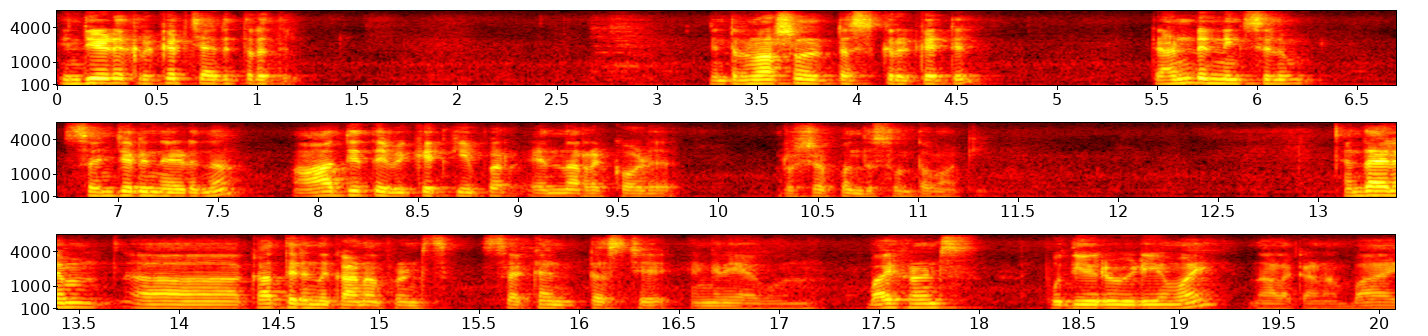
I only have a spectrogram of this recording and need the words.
ഇന്ത്യയുടെ ക്രിക്കറ്റ് ചരിത്രത്തിൽ ഇന്റർനാഷണൽ ടെസ്റ്റ് ക്രിക്കറ്റിൽ രണ്ട് ഇന്നിങ്സിലും സെഞ്ചുറി നേടുന്ന ആദ്യത്തെ വിക്കറ്റ് കീപ്പർ എന്ന റെക്കോർഡ് ഋഷഭ് പന്ത് സ്വന്തമാക്കി. എന്തായാലും കാത്തിരുന്ന് കാണാം ഫ്രണ്ട്സ് സെക്കൻഡ് ടെസ്റ്റ് എങ്ങനെയാകുമെന്ന്. ബൈ ഫ്രണ്ട്സ് പുതിയൊരു വീഡിയോയുമായി നാളെ കാണാം. ബൈ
